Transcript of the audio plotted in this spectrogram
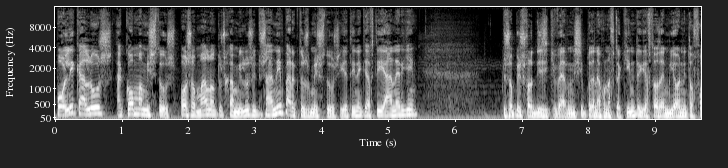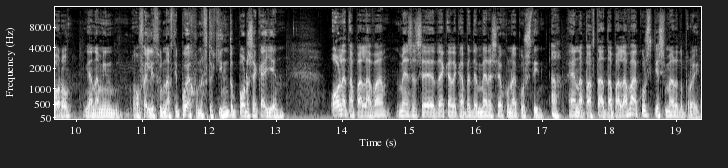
πολύ καλούς ακόμα μισθούς. Πόσο μάλλον τους χαμηλούς ή τους ανύπαρκτους μισθούς, γιατί είναι και αυτοί οι άνεργοι, τους οποίους φροντίζει η κυβέρνηση που δεν έχουν αυτοκίνητο, γι' αυτό δεν μειώνει το φόρο για να μην ωφεληθούν αυτοί που έχουν αυτοκίνητο, πόρος σε καγέν. Όλα τα παλαβά μέσα σε 10-15 μέρες έχουν ακουστεί. Α, ένα από αυτά τα παλαβά ακούστηκε σήμερα το πρωί.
